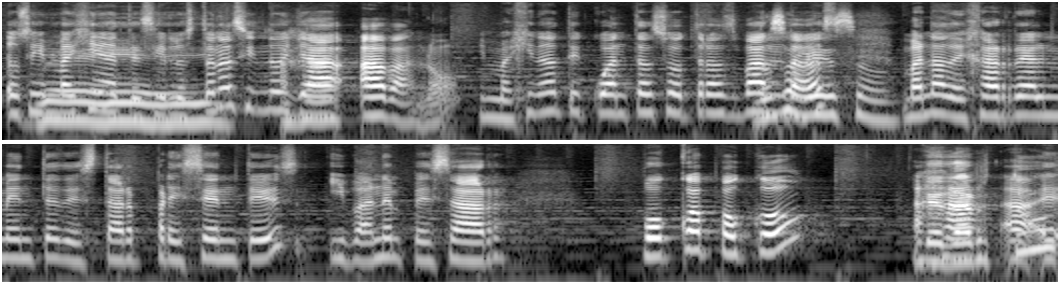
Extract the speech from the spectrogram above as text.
o sea, imagínate, si lo están haciendo ya. ABBA, ¿no? Imagínate cuántas otras bandas van a dejar realmente de estar presentes y van a empezar poco a poco. De ajá, dar tour.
